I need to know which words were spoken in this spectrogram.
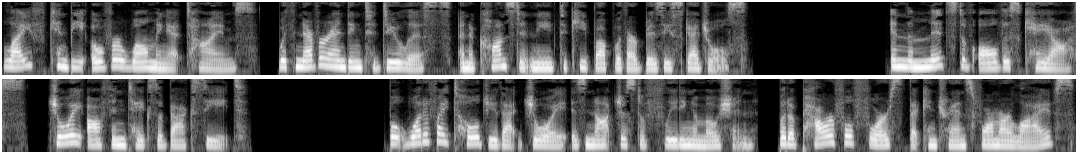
Life can be overwhelming at times, with never-ending to-do lists and a constant need to keep up with our busy schedules. In the midst of all this chaos, joy often takes a back seat. But what if I told you that joy is not just a fleeting emotion, but a powerful force that can transform our lives?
